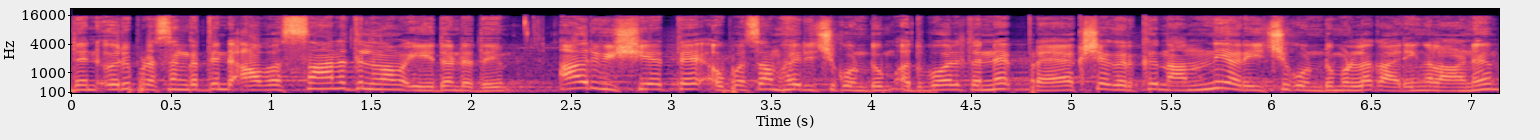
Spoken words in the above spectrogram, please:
ദെൻ ഒരു പ്രസംഗത്തിന്റെ അവസാനത്തിൽ നാം എഴുതേണ്ടത് ആ ഒരു വിഷയത്തെ ഉപസംഹരിച്ചുകൊണ്ടും അതുപോലെ തന്നെ പ്രേക്ഷകർക്ക് നന്ദി അറിയിച്ചുകൊണ്ടുമുള്ള കാര്യങ്ങളാണ്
